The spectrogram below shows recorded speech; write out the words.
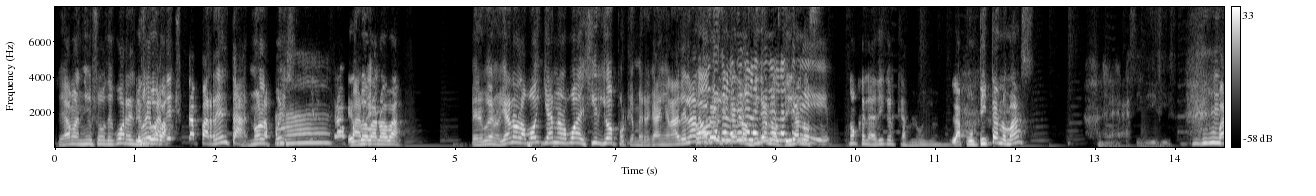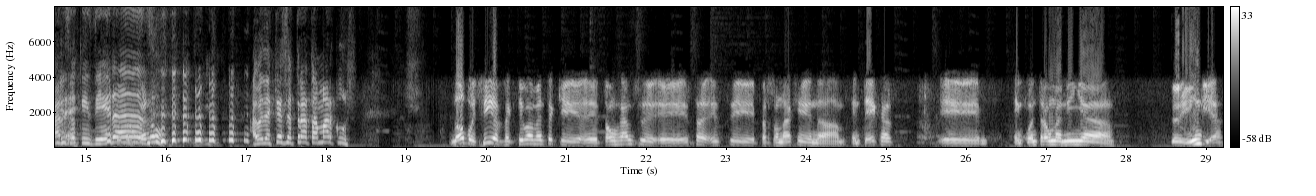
Se llama News of the World, es, nueva, de hecho está para renta, no la puedes. Ah. Es nueva, nueva. Pero bueno, ya no la voy, ya no lo voy a decir yo porque me regañan. Adelante. No, díganos, díganos, díganos. No, que la diga el que habló yo. La puntita nomás. Así dices. Vale. Eso quisieras. Bueno. A ver, ¿de qué se trata, Marcus? No, pues sí, efectivamente que eh, Tom Hanks, eh, eh este personaje en, ah, en Texas, eh, encuentra una niña de India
